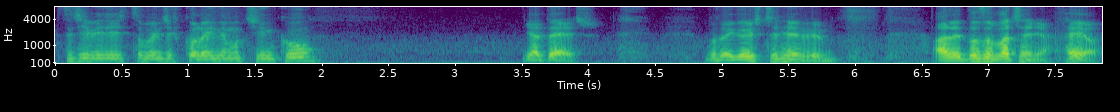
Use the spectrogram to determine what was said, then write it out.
Chcecie wiedzieć, co będzie w kolejnym odcinku? Ja też. Bo tego jeszcze nie wiem. Ale do zobaczenia. Hejo!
